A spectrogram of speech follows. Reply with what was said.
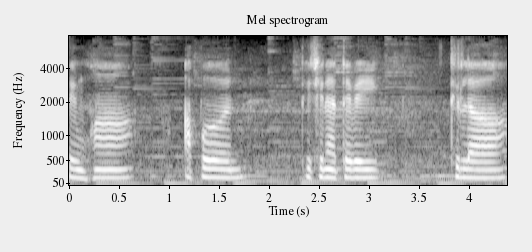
तेव्हा आपण तिचे नातेवाईक तिला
